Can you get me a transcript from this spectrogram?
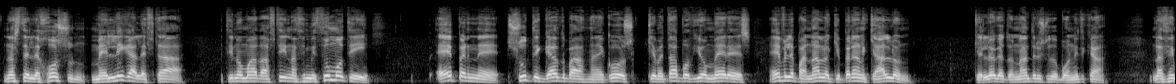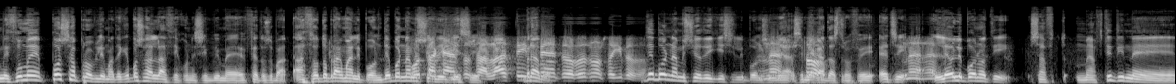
να στελεχώσουν με λίγα λεφτά την ομάδα αυτή. Να θυμηθούμε ότι έπαιρνε shooting guard ο Παναθηναϊκός και μετά από δύο μέρες έβλεπαν άλλον και πέραν και άλλον. Και λέω για τον Άντριος και τον Πονίτικα να θυμηθούμε πόσα προβλήματα και πόσα λάθη έχουν συμβεί με φέτος το Αυτό το πράγμα λοιπόν δεν μπορεί να μισοδηγήσει. Όταν κάνεις τόσα λάθη, φαίνεται το πρόβλημα στο γήπεδο. Δεν μπορεί να μισοδηγήσει λοιπόν σε, ναι, μια, σε μια καταστροφή. Έτσι. Ναι, ναι. Λέω λοιπόν ότι με αυτή την, ε,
